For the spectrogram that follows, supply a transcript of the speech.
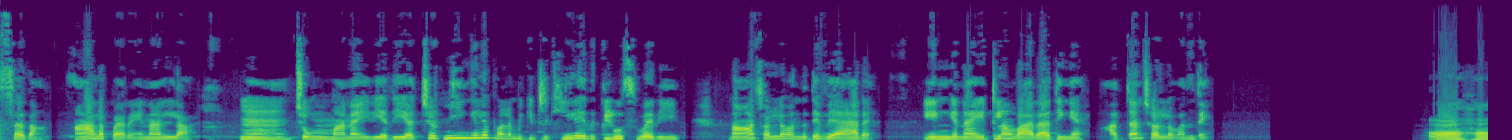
ஆசைதான். ஆளை பாருங்க நல்லா. ம் சும்மா நான் எதையாச்சும் நீங்களே புலம்பிக்கிட்டு இருக்கீங்க எதுக்கு லூஸ் வரி நான் சொல்ல வந்தது வேற. இங்க நைட்லாம் வராதீங்க. அதான் சொல்ல வந்தேன். ஆஹா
